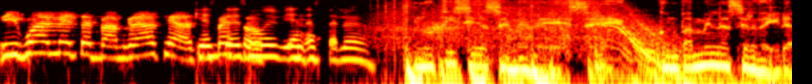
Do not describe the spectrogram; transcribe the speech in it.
Igualmente, Pam. Gracias. Que estés muy bien. Hasta luego. Noticias MBS con Pamela Cerdeira.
